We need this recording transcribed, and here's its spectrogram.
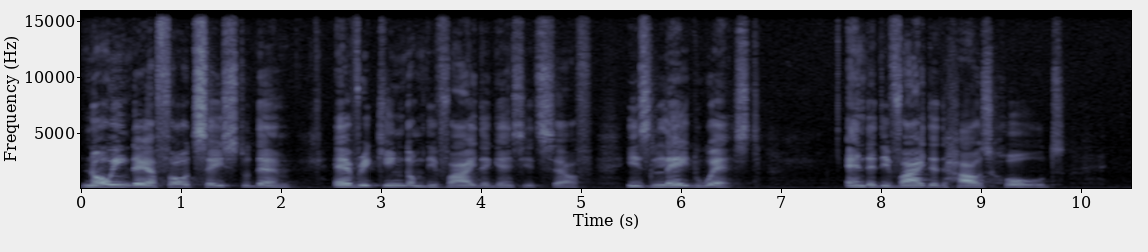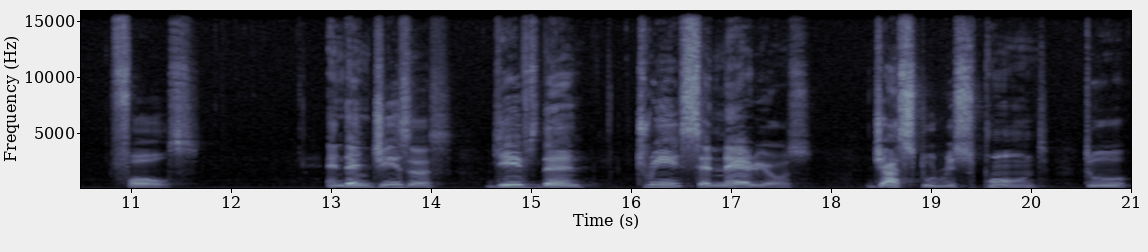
knowing their thoughts, says to them, Every kingdom divided against itself is laid waste, and the divided household falls And then Jesus gives them three scenarios just to respond to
